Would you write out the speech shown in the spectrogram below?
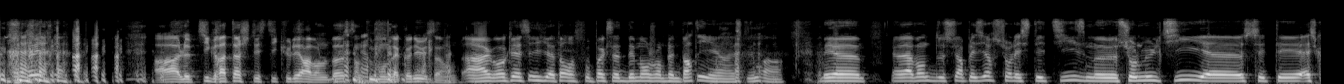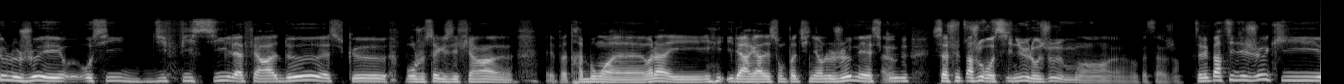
Ah, le petit grattage testiculaire avant le boss, hein, tout le monde l'a connu ça. hein. Ah, un grand classique, attends, faut pas que ça te démange en pleine partie, hein, excuse-moi. hein. Mais euh, euh, avant de se faire plaisir sur l'esthétisme, euh, sur le multi, euh, c'était, est-ce que le jeu est aussi difficile à faire à deux? Est-ce que, bon, je sais que Zephyrin euh, est pas très bon, euh, voilà, et, il a regardé son pote finir le jeu, mais est-ce que ça fait Toujours aussi nul au jeu, moi, au passage. ça fait partie des jeux qui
